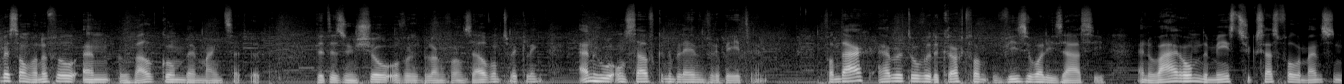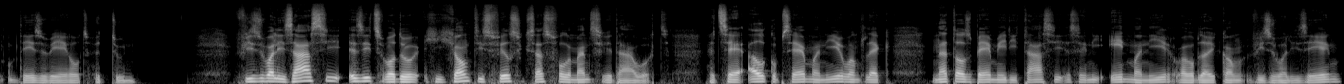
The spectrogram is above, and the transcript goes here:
ben Sam van Uffel en welkom bij Mindset Up. Dit is een show over het belang van zelfontwikkeling en hoe we onszelf kunnen blijven verbeteren. Vandaag hebben we het over de kracht van visualisatie en waarom de meest succesvolle mensen op deze wereld het doen. Visualisatie is iets wat door gigantisch veel succesvolle mensen gedaan wordt. Het zij elk op zijn manier, want net als bij meditatie is er niet één manier waarop dat je kan visualiseren.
